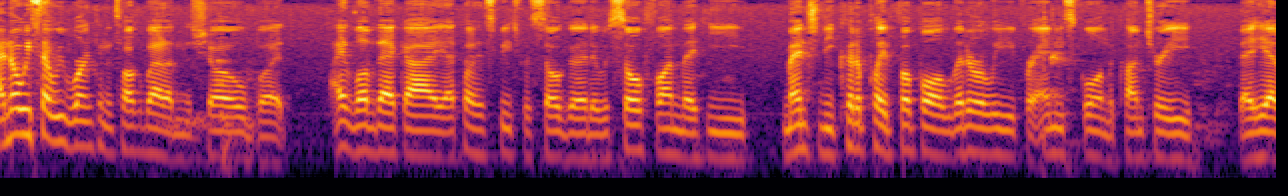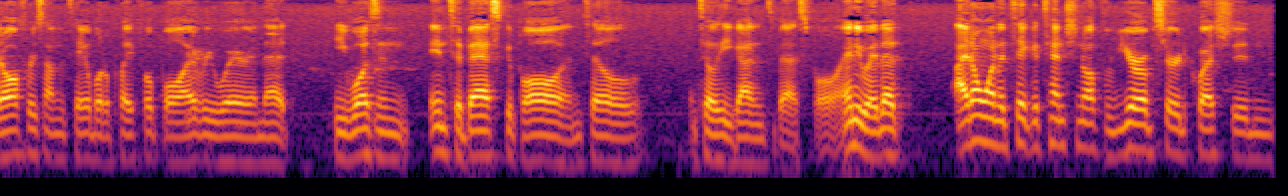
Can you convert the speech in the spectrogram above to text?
I know we said we weren't going to talk about it on the show, but I love that guy. I thought his speech was so good. It was so fun that he mentioned he could have played football literally for any school in the country, that he had offers on the table to play football everywhere, and that he wasn't into basketball until until he got into basketball. Anyway, that I don't want to take attention off of your absurd question.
